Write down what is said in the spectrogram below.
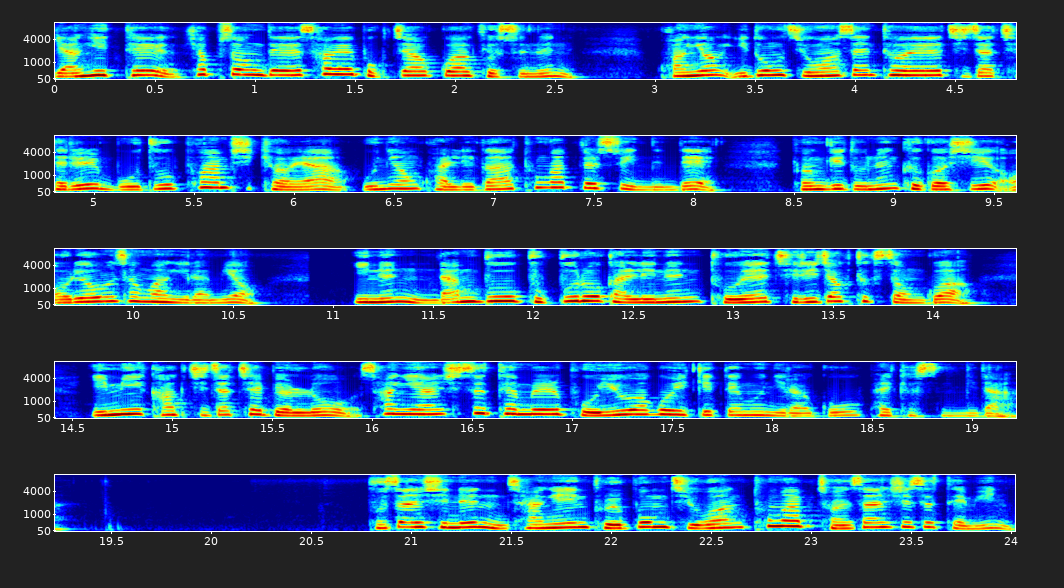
양희택 협성대 사회복지학과 교수는 광역 이동지원센터의 지자체를 모두 포함시켜야 운영 관리가 통합될 수 있는데 경기도는 그것이 어려운 상황이라며 이는 남부 북부로 갈리는 도의 지리적 특성과 이미 각 지자체별로 상이한 시스템을 보유하고 있기 때문이라고 밝혔습니다. 부산시는 장애인 돌봄 지원 통합 전산 시스템인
